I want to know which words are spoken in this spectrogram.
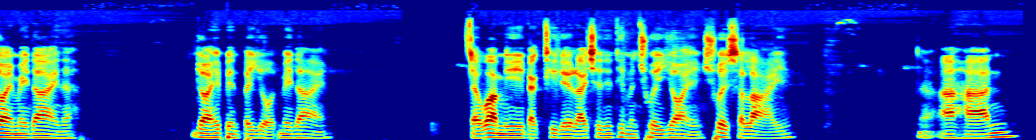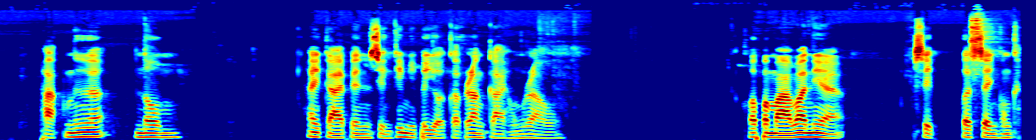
ย่อยไม่ได้นะ ย่อยให้เป็นประโยชน์ไม่ได้ แต่ว่ามีแบคทีเรียหลายชนิดที่มันช่วยย่อย ช่วยสลายนะอาหาร ผักเนื้อนม ให้กลายเป็นสิ่งที่มีประโยชน์กับร่างกายของเราเขาประมาณว่าเนี่ยสิบเปอร์เซ็นของแค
